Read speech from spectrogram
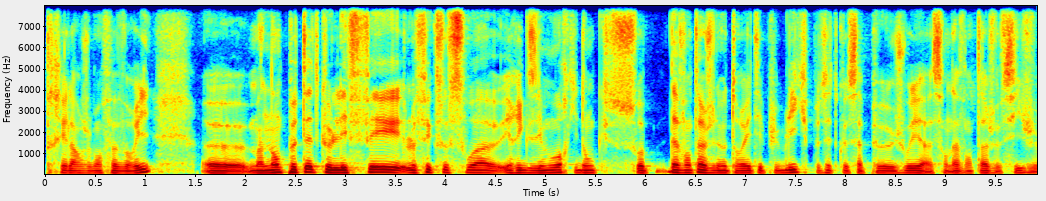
très largement favori. Euh, maintenant, peut-être que l'effet, le fait que ce soit Éric Zemmour qui donc soit davantage de notoriété publique, peut-être que ça peut jouer à son avantage aussi. Je,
